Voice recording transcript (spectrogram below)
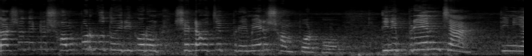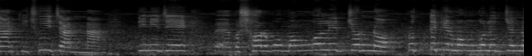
তার সাথে একটা সম্পর্ক তৈরি করুন, সেটা হচ্ছে প্রেমের সম্পর্ক। তিনি প্রেম চান, তিনি আর কিছুই চান না। তিনি যে সর্বমঙ্গলের জন্য, প্রত্যেকের মঙ্গলের জন্য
